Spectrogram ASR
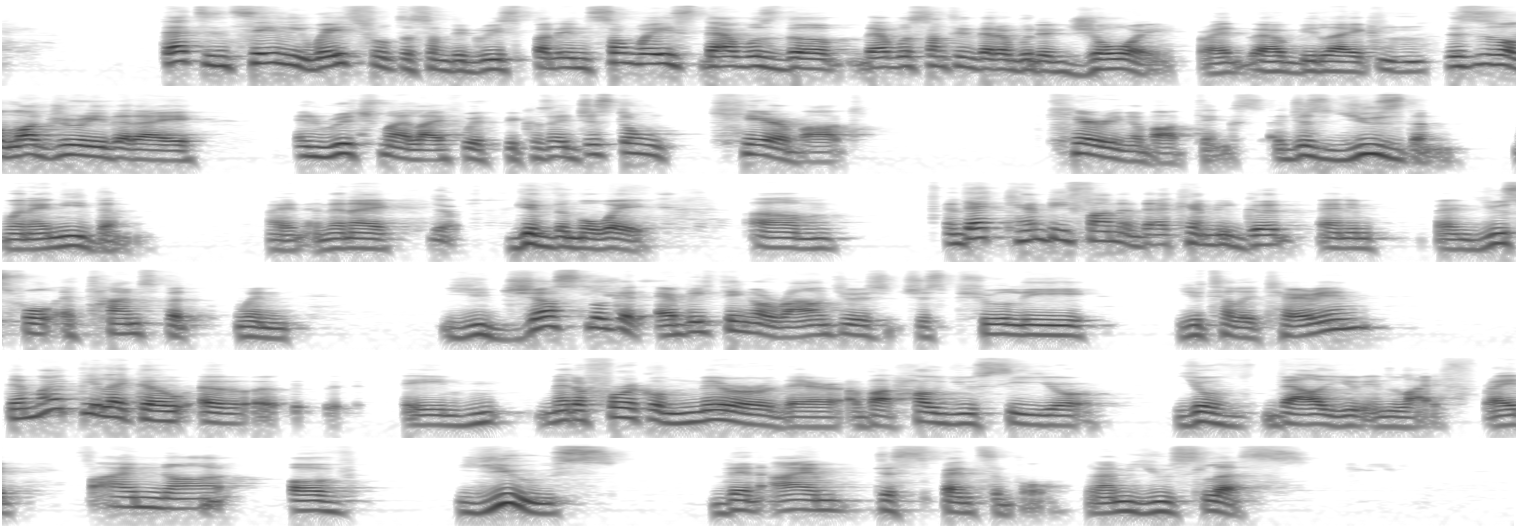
that's insanely wasteful to some degrees but in some ways that was the that was something that i would enjoy right i would be like mm-hmm. this is a luxury that i enrich my life with because i just don't care about caring about things i just use them when i need them right and then i yep. give them away um, and that can be fun and that can be good and and useful at times but when you just look at everything around you as just purely utilitarian there might be like a, a, a metaphorical mirror there about how you see your your value in life right? If i'm not of use then i'm dispensable then i'm useless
